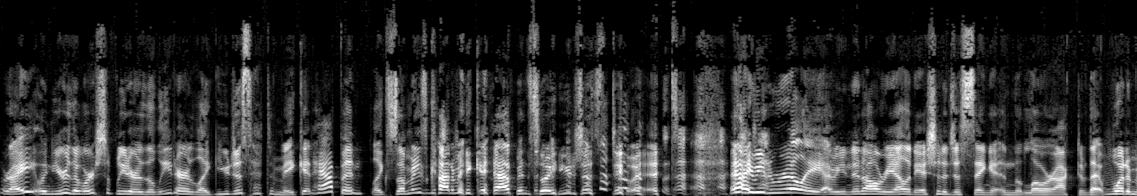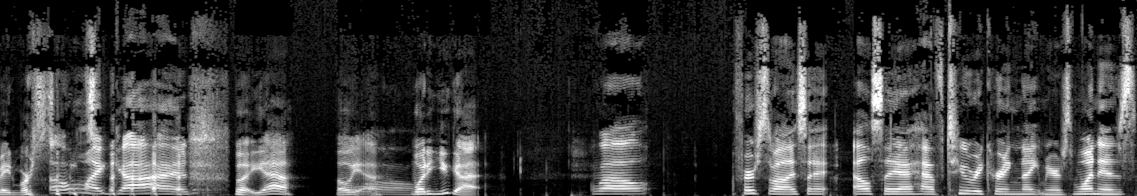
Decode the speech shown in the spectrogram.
right? When you're the worship leader, or the leader, like you just have to make it happen. Like somebody's got to make it happen, so you just do it. And I mean, really, I mean, in all reality, I should have just sang it in the lower octave. That would have made more sense. oh my gosh. But yeah, oh yeah. Whoa. What do you got? Well, first of all, I say I'll say I have two recurring nightmares. One is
